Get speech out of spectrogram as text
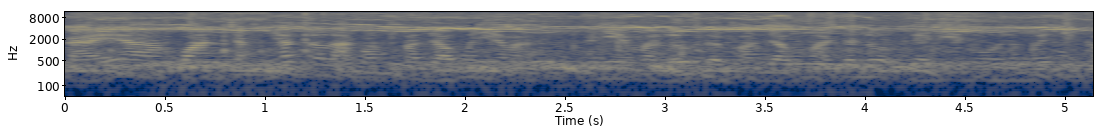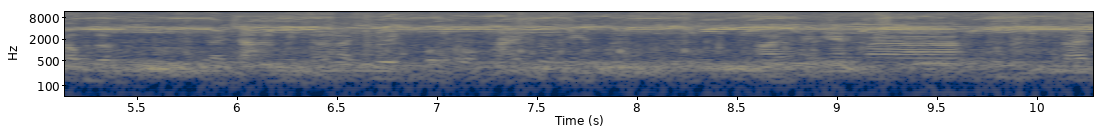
Cái quan trọng nhất đó là con con giống anh em ạ. Anh em mà lựa được con giống mà chất lượng thì anh em nuôi nó mới thành công được. Để trại mình đó là chuyên của công thái thương hiệu đây.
